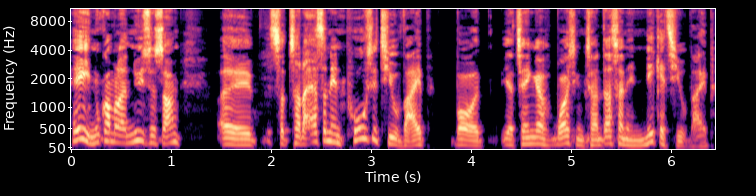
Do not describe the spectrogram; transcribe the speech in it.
Hey, nu kommer der en ny sæson. Øh, så, så der er sådan en positiv vibe, hvor jeg tænker, Washington, der er sådan en negativ vibe.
